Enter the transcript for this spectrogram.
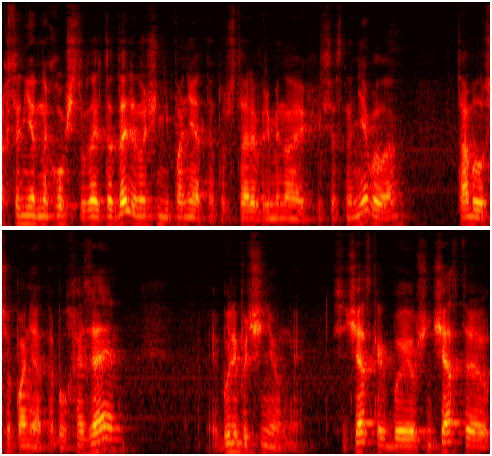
акционерных обществ и так далее, так далее, оно очень непонятно, потому что в старые времена их, естественно, не было. Там было все понятно. Был хозяин, и были подчиненные. Сейчас как бы очень часто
